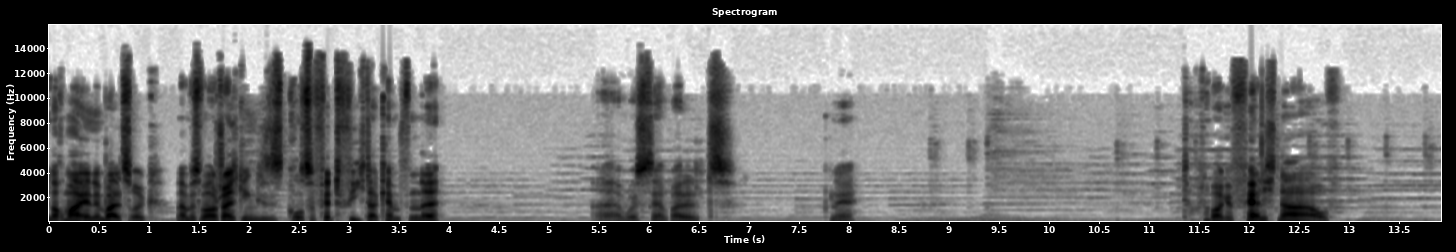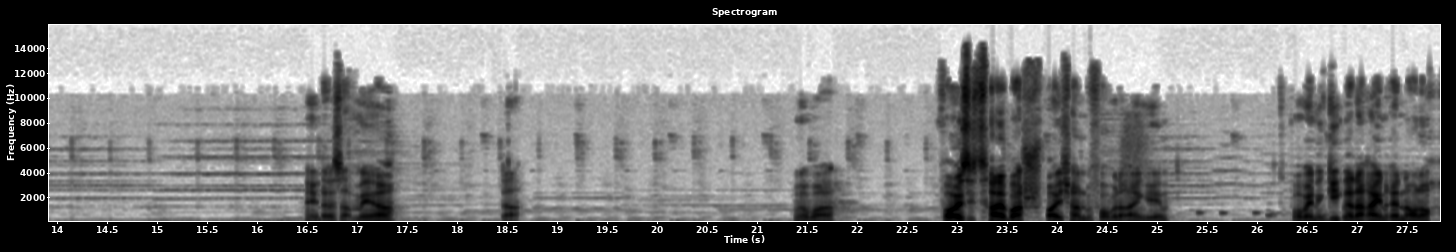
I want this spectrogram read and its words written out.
Noch mal in den Wald zurück. Da müssen wir wahrscheinlich gegen dieses große Fettviech da kämpfen, ne? Äh, wo ist der Wald? Nee. Taucht aber gefährlich nahe auf. Nee, da ist am Meer. Aber vorsichtshalber speichern, bevor wir da reingehen. Bevor wir den Gegner da reinrennen auch noch.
